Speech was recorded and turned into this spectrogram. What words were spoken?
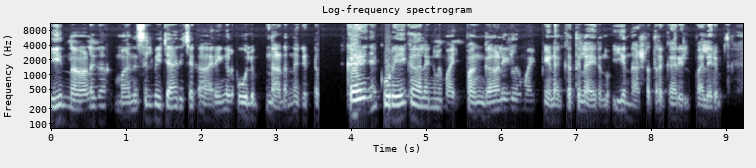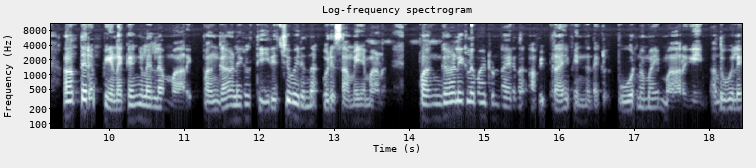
ഈ നാളുകാർ മനസ്സിൽ വിചാരിച്ച കാര്യങ്ങൾ പോലും നടന്നു കിട്ടും. കഴിഞ്ഞ കുറേ കാലങ്ങളുമായി പങ്കാളികളുമായി പിണക്കത്തിലായിരുന്നു ഈ നക്ഷത്രക്കാരിൽ പലരും. അത്തരം പിണക്കങ്ങളെല്ലാം മാറി പങ്കാളികൾ തിരിച്ചു വരുന്ന ഒരു സമയമാണ്. പങ്കാളികളുമായിട്ടുണ്ടായിരുന്ന അഭിപ്രായ ഭിന്നതകൾ പൂർണമായി മാറുകയും അതുപോലെ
